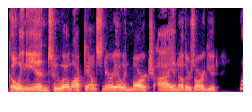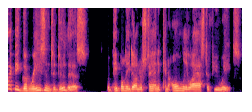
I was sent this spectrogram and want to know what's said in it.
going into a lockdown scenario in March, I and others argued might be a good reason to do this, but people need to understand it can only last a few weeks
